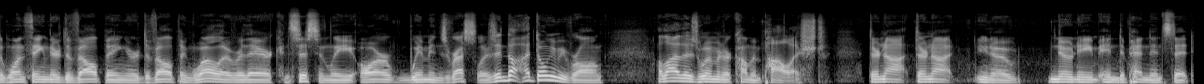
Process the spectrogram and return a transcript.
the one thing they're developing or developing well over there consistently are women's wrestlers. And don't, don't get me wrong, a lot of those women are coming polished. They're not. They're not. You know, no name independents that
